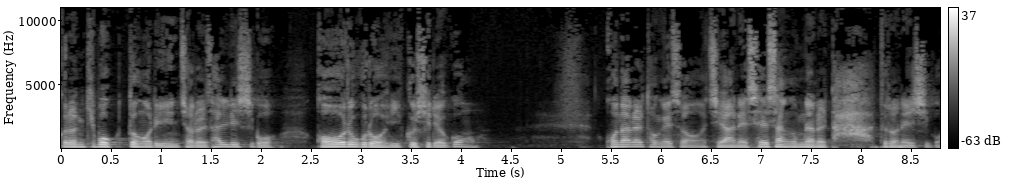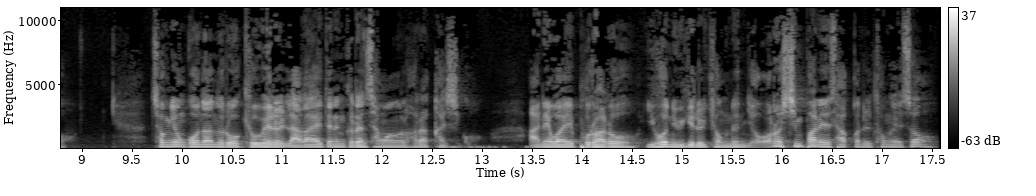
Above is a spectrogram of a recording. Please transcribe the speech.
그런 기복 덩어리인 저를 살리시고 거룩으로 이끄시려고 고난을 통해서 제 안에 세상 음란을 다 드러내시고 청년 고난으로 교회를 나가야 되는 그런 상황을 허락하시고 아내와의 불화로 이혼 위기를 겪는 여러 심판의 사건을 통해서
